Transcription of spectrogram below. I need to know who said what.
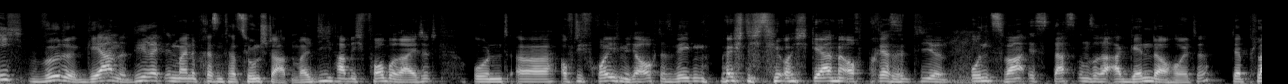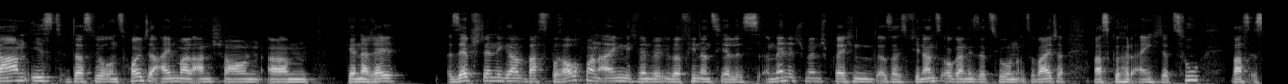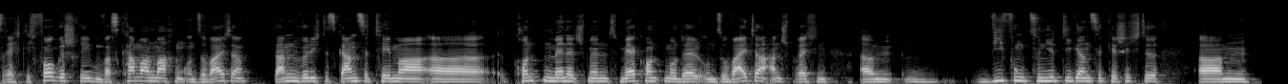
Speaker 1: Ich würde gerne direkt in meine Präsentation starten, weil die habe ich vorbereitet und äh, auf die freue ich mich auch. Deswegen möchte ich sie euch gerne auch präsentieren. Und zwar ist das unsere Agenda heute. Der Plan ist, dass wir uns heute einmal anschauen, ähm, generell Selbstständiger, was braucht man eigentlich, wenn wir über finanzielles Management sprechen, das heißt Finanzorganisationen und so weiter, was gehört eigentlich dazu, was ist rechtlich vorgeschrieben, was kann man machen und so weiter. Dann würde ich das ganze Thema äh, Kontenmanagement, Mehrkontenmodell und so weiter ansprechen. Ähm, wie funktioniert die ganze Geschichte? Ähm,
